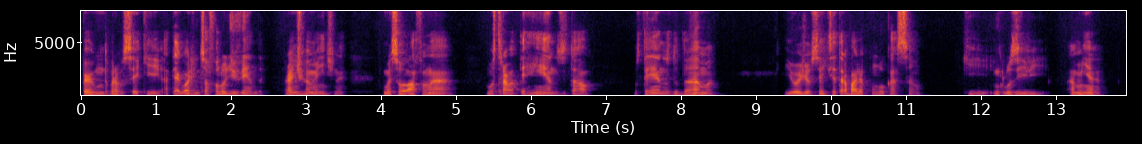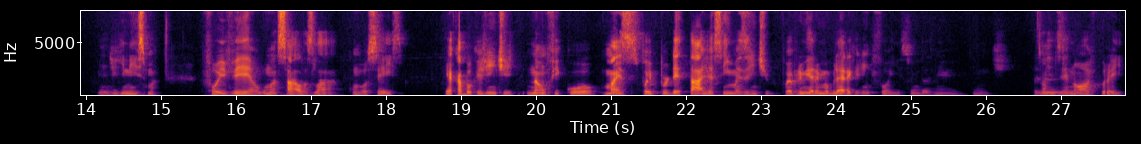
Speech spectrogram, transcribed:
pergunta pra você que até agora a gente só falou de venda, praticamente, né? Começou lá falando, ah, mostrava terrenos e tal, os terrenos do Dama. E hoje eu sei que você trabalha com locação, que inclusive a minha, minha digníssima foi ver algumas salas lá com vocês. E acabou que a gente não ficou, mas foi por detalhe, assim, mas a gente foi a primeira imobiliária que a gente foi, isso em 2020. 2019 por aí.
